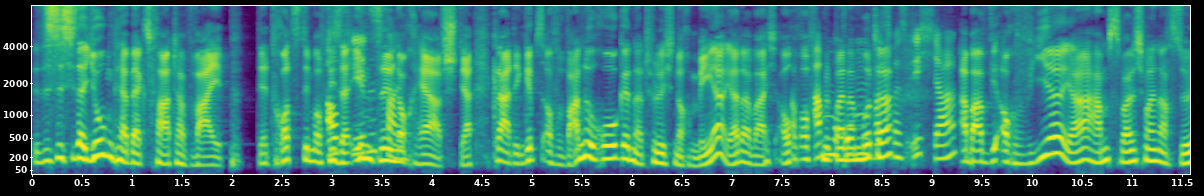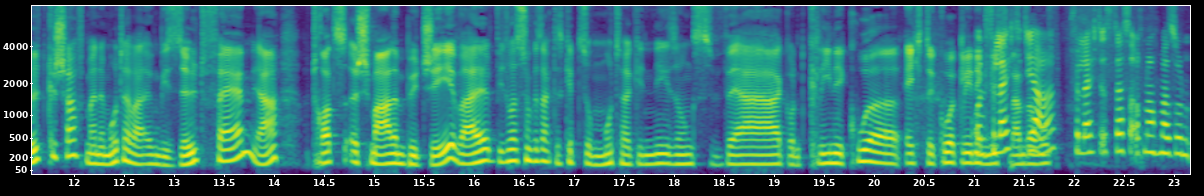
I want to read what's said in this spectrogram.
Das ist dieser Jugendherbergsvater-Vibe, der trotzdem auf Auf dieser jeden Insel Fall. noch herrscht. Ja, klar, den gibt es auf Wannerooge natürlich noch mehr. Ja, da war ich auch Auf oft mit meiner Amrum, Mutter. Was weiß ich, ja. Aber auch wir, ja, haben es manchmal nach Sylt geschafft. Meine Mutter war irgendwie Sylt-Fan, ja, trotz äh, schmalem Budget, weil, wie du hast schon gesagt, es gibt so Muttergenesungswerk und Klinik, Kur, echte Kurklinik, Und nicht vielleicht, ja, vielleicht ist das auch nochmal so ein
